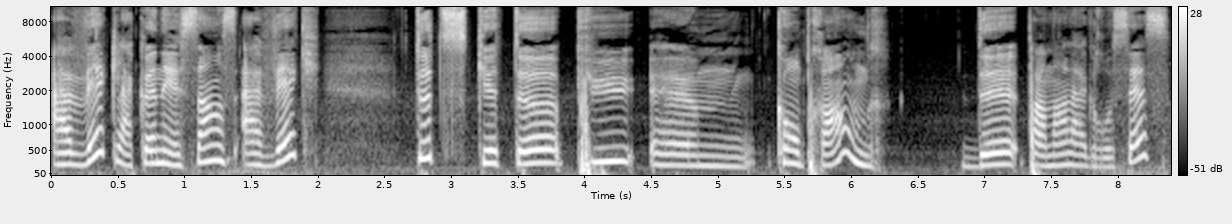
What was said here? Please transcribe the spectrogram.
avec la connaissance avec tout ce que tu as pu euh, comprendre de pendant la grossesse,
